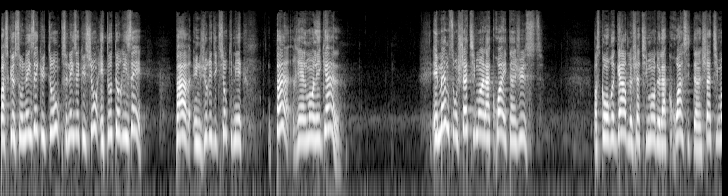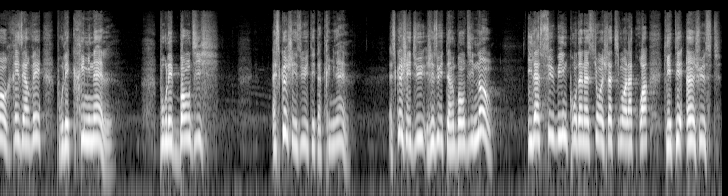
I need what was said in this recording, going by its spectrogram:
parce que son exécution, est autorisée par une juridiction qui n'est pas réellement légale. Et même son châtiment à la croix est injuste. Parce qu'on regarde le châtiment de la croix, c'est un châtiment réservé pour les criminels, pour les bandits. Est-ce que Jésus était un criminel? Est-ce que Jésus était un bandit? Non. Il a subi une condamnation, un châtiment à la croix qui était injuste.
